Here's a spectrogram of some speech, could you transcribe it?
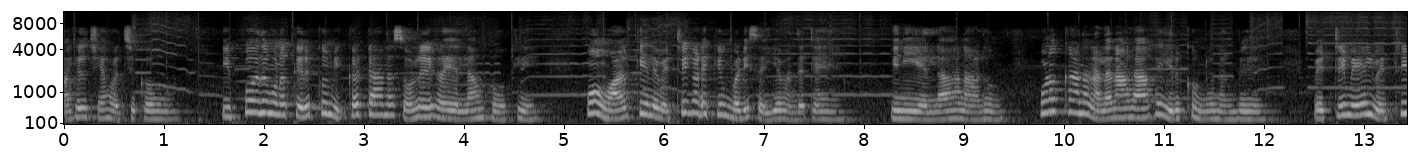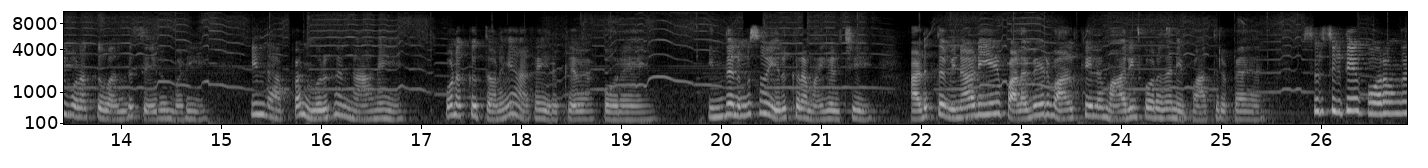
மகிழ்ச்சியாக வச்சுக்கோ. இப்போது உனக்கு இருக்கும் இக்கட்டான சூழ்நிலைகளை எல்லாம் போக்கி உன் வாழ்க்கையில் வெற்றி கிடைக்கும்படி செய்ய வந்துட்டேன். இனி எல்லா நாளும் உனக்கான நல்ல நாளாக இருக்கும்னு நம்பு. வெற்றி மேல் வெற்றி உனக்கு வந்து சேரும்படி. இந்த அப்பன் முருகன் நானே உனக்கு துணையாக இருக்க போகிறேன் இந்த நிமிஷம் இருக்கிற மகிழ்ச்சி. அடுத்த வினாடியே பல பேர் வாழ்க்கையில் மாறி போகிறத நீ பார்த்துருப்ப. சிரிச்சுக்கிட்டே போகிறவங்க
